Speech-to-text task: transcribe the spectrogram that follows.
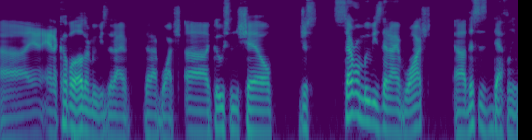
uh, and, and, a couple other movies that I've that I've watched. Uh, Ghost in the Shell, just several movies that I've watched. Uh, this is definitely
